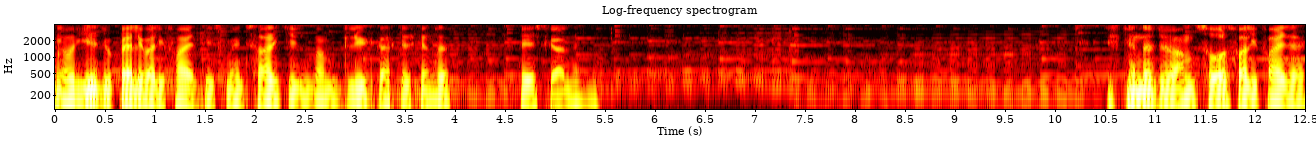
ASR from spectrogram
और ये जो पहले वाली फ़ाइल थी, इसमें सारी चीज़ों को हम डिलीट करके इसके अंदर पेस्ट कर देंगे। इसके अंदर जो हम सोर्स वाली फ़ाइल है,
